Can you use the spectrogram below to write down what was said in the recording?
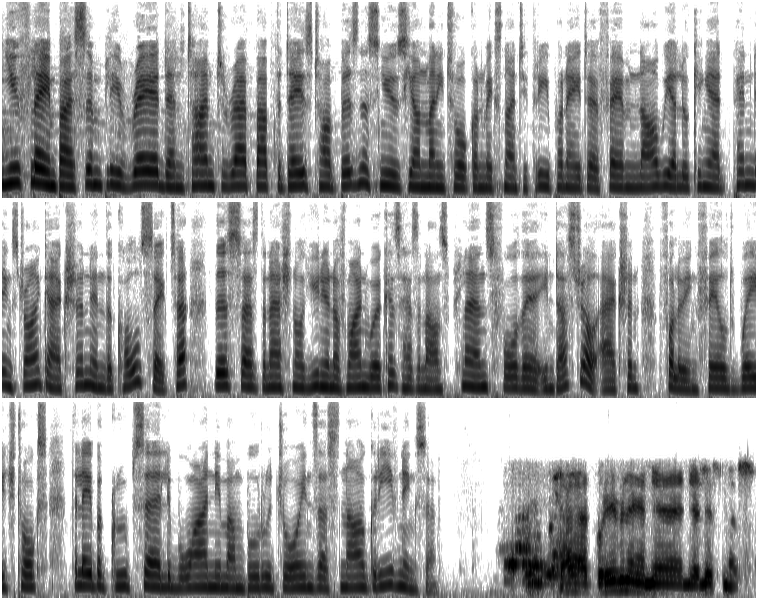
new flame by Simply Red, and time to wrap up the day's top business news here on Money Talk on Mix 93.8 FM. Now we are looking at pending strike action in the coal sector. This, as the National Union of Mine Workers has announced plans for their industrial action following failed wage talks. The Labour Group's uh, Livhuwani Mammburu joins us now. Good evening, sir. Uh, good evening, and, uh, and your listeners.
